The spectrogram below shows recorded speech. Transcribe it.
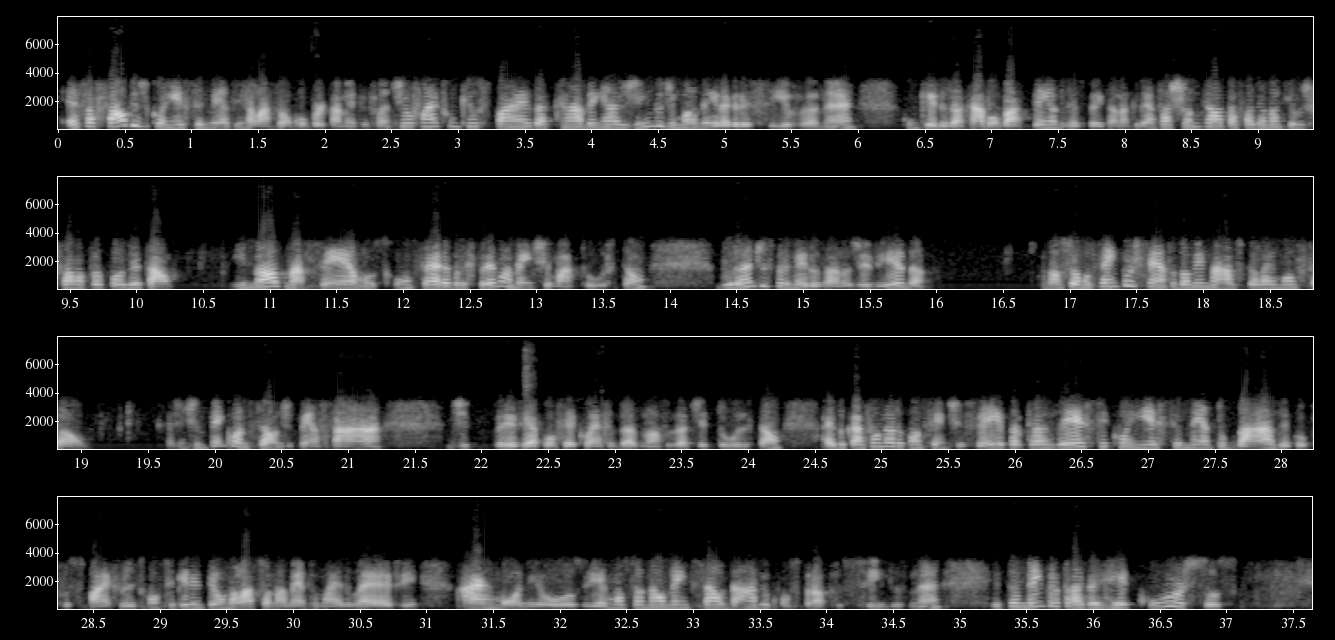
Essa falta de conhecimento em relação ao comportamento infantil faz com que os pais acabem agindo de maneira agressiva, né? Com que eles acabam batendo, respeitando a criança, achando que ela está fazendo aquilo de forma proposital. E nós nascemos com um cérebro extremamente imaturo. Então, durante os primeiros anos de vida, nós somos 100% dominados pela emoção. A gente não tem condição de pensar, de prever a consequência das nossas atitudes. Então, a educação neuroconsciente veio para trazer esse conhecimento básico para os pais, para eles conseguirem ter um relacionamento mais leve, harmonioso e emocionalmente saudável com os próprios filhos, né? E também para trazer recursos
